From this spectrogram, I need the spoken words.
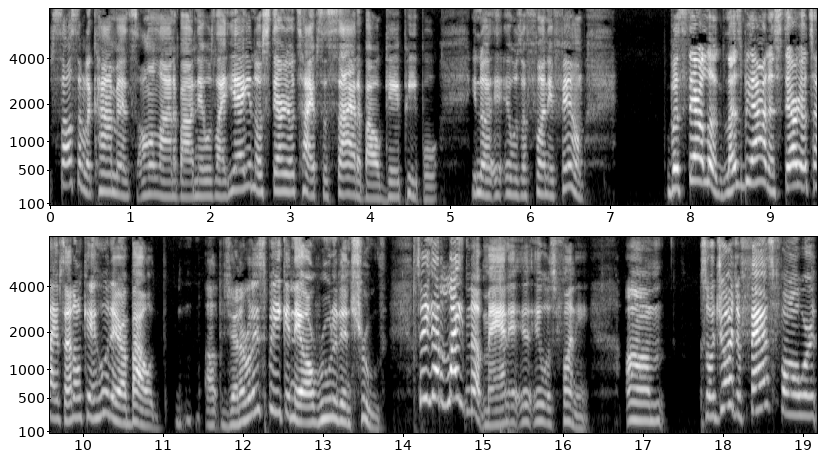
saw some of the comments online about, it and it was like, yeah, you know, stereotypes aside about gay people, you know, it, it was a funny film. But Sarah, look, let's be honest, stereotypes, I don't care who they're about. Uh, generally speaking, they are rooted in truth. So you got to lighten up, man. It, it, it was funny. Um, so Georgia, fast forward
